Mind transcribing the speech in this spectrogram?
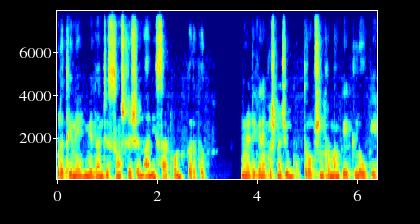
प्रथिने मेदांचे संश्लेषण आणि साठवण करतात. म्हणून या ठिकाणी प्रश्नाचे उत्तर ऑप्शन क्रमांक एक लौके.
